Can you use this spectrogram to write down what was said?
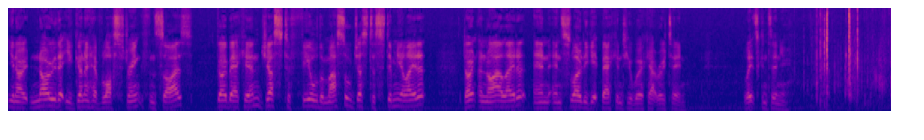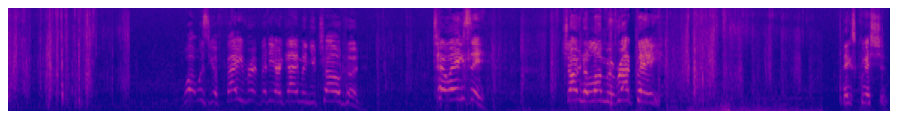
you know, know that you're going to have lost strength and size. Go back in just to feel the muscle, just to stimulate it don't annihilate it and, and slowly get back into your workout routine. Let's continue. What was your favourite video game in your childhood? Too easy! Joan Jonah Lomu Rugby! Next question.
